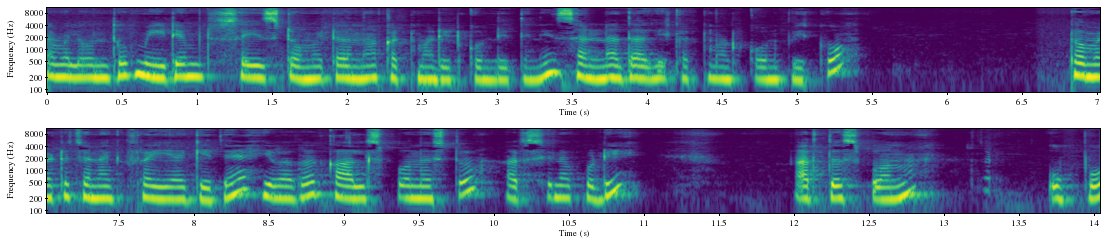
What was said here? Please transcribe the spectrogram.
ಆಮೇಲೆ ಒಂದು ಮೀಡಿಯಮ್ ಸೈಜ್ ಟೊಮೆಟೋನ ಕಟ್ ಮಾಡಿ ಇಟ್ಕೊಂಡಿದ್ದೀನಿ ಸಣ್ಣದಾಗಿ ಕಟ್ ಮಾಡ್ಕೊಳ್ಬೇಕು. ಟೊಮೆಟೊ ಚೆನ್ನಾಗಿ ಫ್ರೈ ಆಗಿದೆ. ಇವಾಗ ಕಾಲು ಸ್ಪೂನಷ್ಟು ಅರಿಶಿನ ಪುಡಿ, ಅರ್ಧ ಸ್ಪೂನ್ ಉಪ್ಪು,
